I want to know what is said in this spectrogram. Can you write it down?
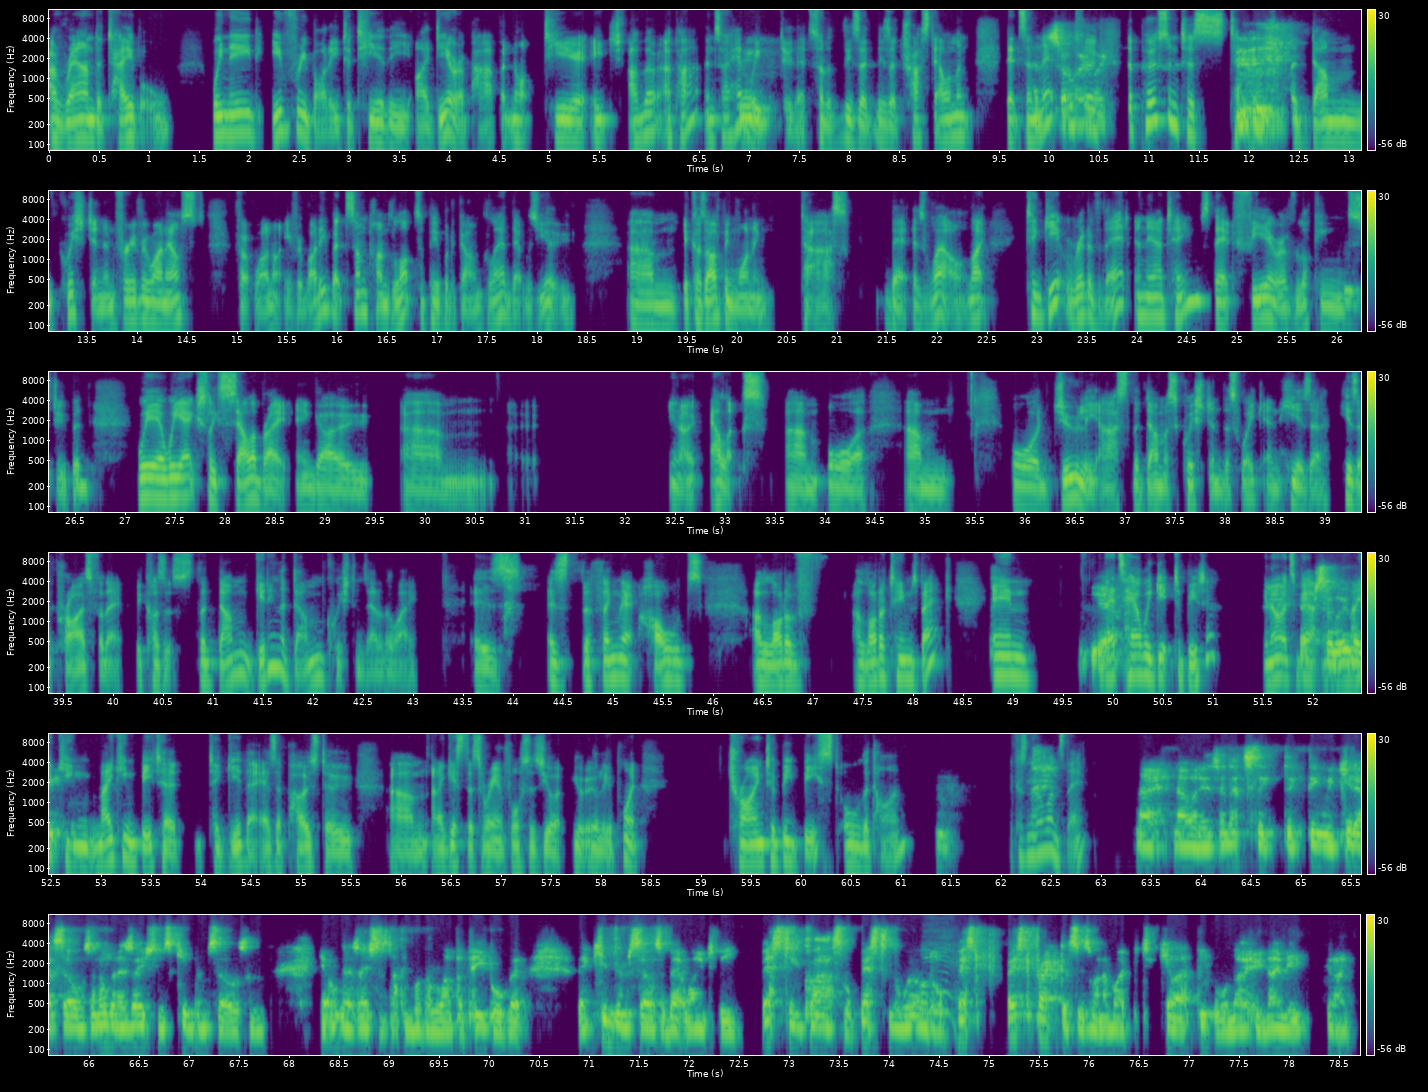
around a table, we need everybody to tear the idea apart, but not tear each other apart. And so, how do mm. we do that? Sort of, there's a there's a trust element that's in Absolutely. that. Also, the person to to ask a dumb question, and for everyone else, for well, not everybody, but sometimes lots of people to go, "I'm glad that was you," um, because I've been wanting to ask that as well. Like to get rid of that in our teams, that fear of looking mm. stupid, where we actually celebrate and go. Um, you know, Alex um, or um, or Julie asked the dumbest question this week, and here's a here's a prize for that because it's the dumb getting the dumb questions out of the way is is the thing that holds a lot of a lot of teams back, and yeah. that's how we get to better. You know, it's about Absolutely. making making better together as opposed to, um, and I guess this reinforces your your earlier point, trying to be best all the time. Mm because no one's there. No, no one is, and that's the, the thing. We kid ourselves, and organisations kid themselves, and you know, organisations nothing more than a lump of people, but they kid themselves about wanting to be best in class or best in the world or best best practice is one of my particular people will know who know me. You know,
